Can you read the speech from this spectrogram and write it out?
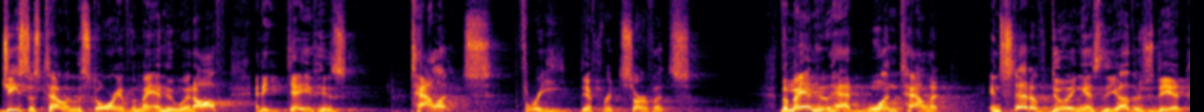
Jesus telling the story of the man who went off and he gave his talents, three different servants. The man who had one talent, instead of doing as the others did,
